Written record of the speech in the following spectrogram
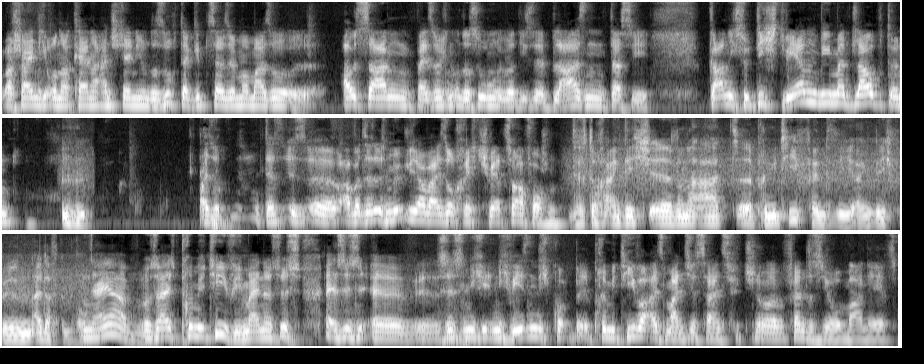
wahrscheinlich auch noch keiner anständig untersucht. Da gibt es also immer mal so Aussagen bei solchen Untersuchungen über diese Blasen, dass sie gar nicht so dicht wären, wie man glaubt. Und mhm. Also das ist, äh, aber das ist möglicherweise auch recht schwer zu erforschen. Das ist doch eigentlich äh, so eine Art äh, Primitiv-Fantasy eigentlich für den Altersgebrauch. Naja, was heißt primitiv? Ich meine, es ist, es ist, äh, es ist nicht, nicht wesentlich primitiver als manche Science-Fiction- oder Fantasy-Romane jetzt.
